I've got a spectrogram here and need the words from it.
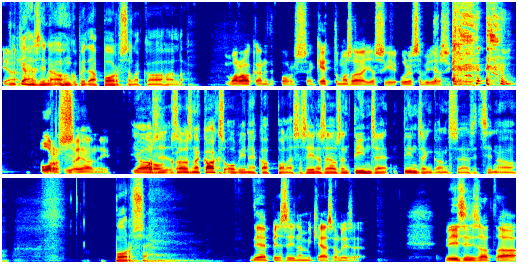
Ja Mikähän niin, siinä on, kun pitää Porschella kaahalla? Varokaa niitä Porscheja. Kettumasa jossakin uudessa videossa kävi Porsche ja niin. Joo, se, se on siinä kaksi ovine kappaleessa. Siinä se on sen Tinsen, Tinsen kanssa ja sitten siinä on Porsche. Jep, ja siinä mikä se oli se 500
